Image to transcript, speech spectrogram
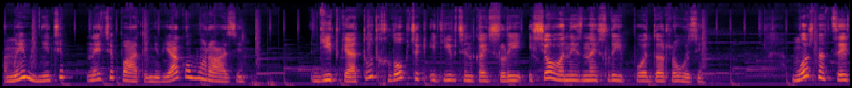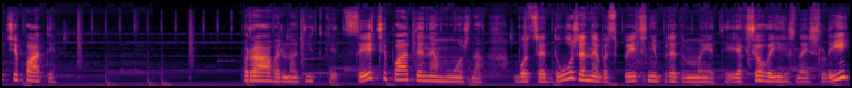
А ми не, не чіпати ні в якому разі. Дітки, а тут хлопчик і дівчинка йшли, і що вони знайшли по дорозі? Можна це чіпати? Правильно, дітки, це чіпати не можна, бо це дуже небезпечні предмети. Якщо ви їх знайшли,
